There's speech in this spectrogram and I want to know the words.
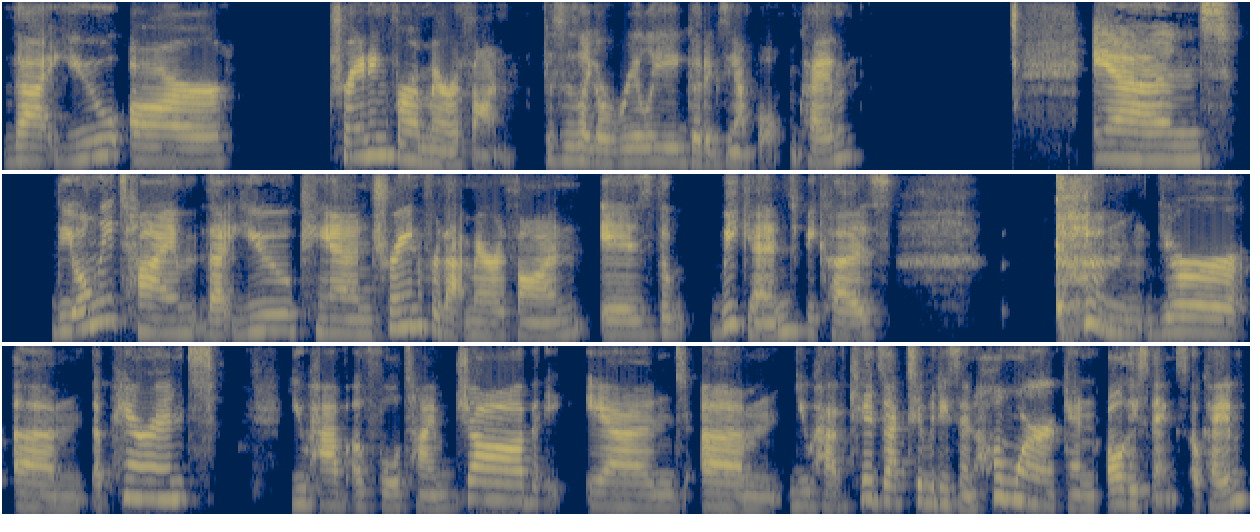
that you are training for a marathon. This is like a really good example. Okay. And the only time that you can train for that marathon is the weekend because you're um, a parent, you have a full time job, and um, you have kids' activities and homework and all these things. Okay.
